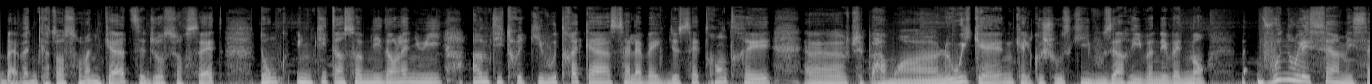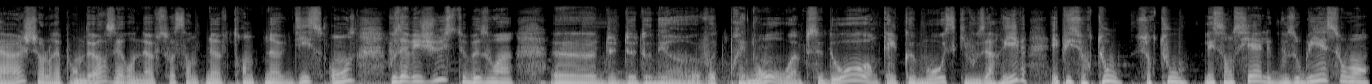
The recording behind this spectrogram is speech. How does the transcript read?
24 bah, heures sur 24, 7 jours sur 7. Donc une petite insomnie dans la nuit, un petit truc qui vous tracasse à la veille de cette rentrée, euh, je sais pas moi, le week-end, quelque chose qui vous arrive, un événement. Vous nous laissez un message sur le répondeur 09 69 39 10 11. Vous avez juste besoin euh, de, donner votre prénom ou un pseudo en quelques mots, ce qui vous arrive, et puis surtout, surtout l'essentiel que vous oubliez souvent,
